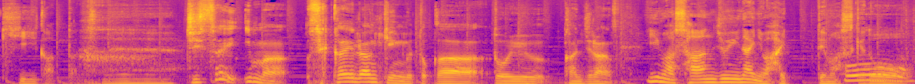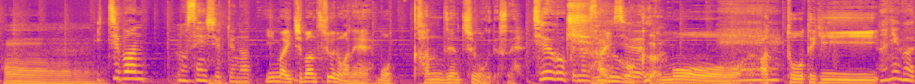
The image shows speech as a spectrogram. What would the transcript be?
きかったですね。実際今世界ランキングとかどういう感じなんですか？今30位以内には入っってますけど。一番の選手っていうのは？今一番強いのがねもう完全中国ですね。中国の選手、もう圧倒的。何が違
